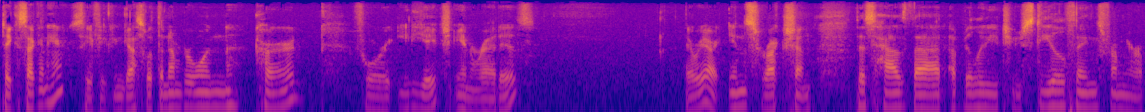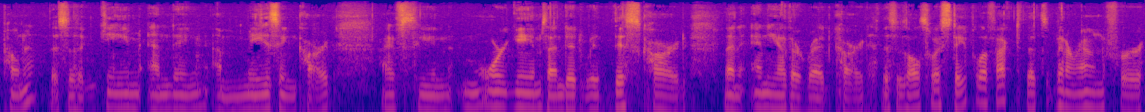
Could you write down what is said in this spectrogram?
Take a second here, see if you can guess what the number one card for EDH in red is. There we are, Insurrection. This has that ability to steal things from your opponent. This is a game-ending, amazing card. I've seen more games ended with this card than any other red card. This is also a staple effect that's been around for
